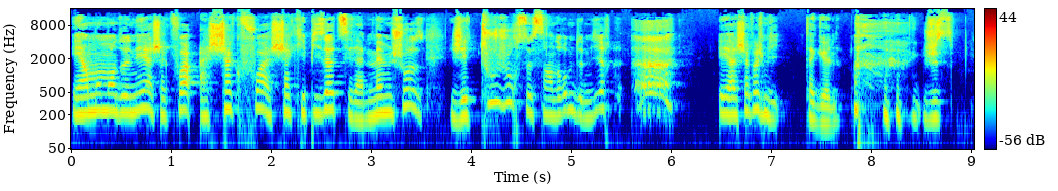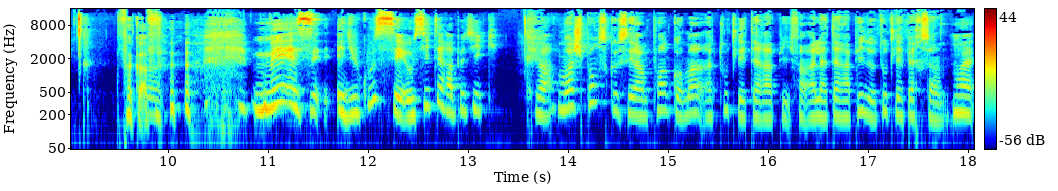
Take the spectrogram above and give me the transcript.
Et à un moment donné, à chaque fois, à chaque fois, à chaque épisode, c'est la même chose. J'ai toujours ce syndrome de me dire, Ah et à chaque fois, je me dis, ta gueule. Juste, fuck off. Mais et du coup, c'est aussi thérapeutique. Tu vois? Moi, je pense que c'est un point commun à toutes les thérapies, enfin à la thérapie de toutes les personnes. Ouais.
